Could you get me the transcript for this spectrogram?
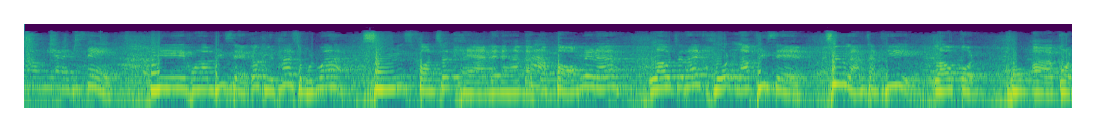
เรามีอะไรพิเศษ มีความพิเศษก็คือถ้าสมมติว่าซื้อสปอนเซอร์แคนเนี่ยนะฮะแบบกระป๋อง เนี่ยนะเราจะได้โค้ดลับพิเศษ ซึ่งหลังจากที่เรากดโค้ดอ่ากด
